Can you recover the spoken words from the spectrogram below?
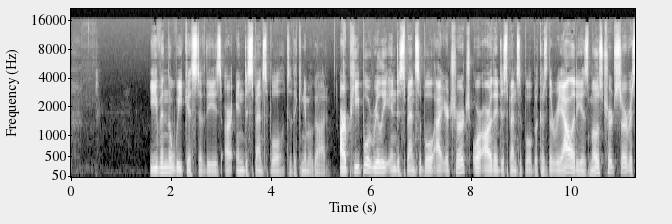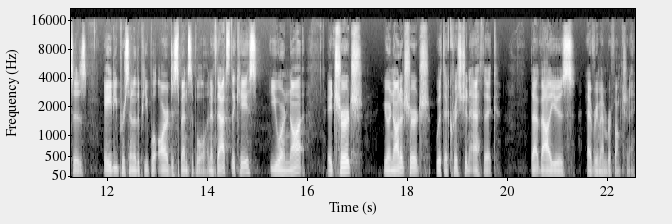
Even the weakest of these are indispensable to the kingdom of God. Are people really indispensable at your church or are they dispensable? Because the reality is, most church services, 80% of the people are dispensable. And if that's the case, you are not a church, you are not a church with a Christian ethic that values every member functioning.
